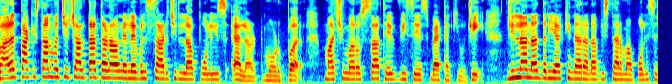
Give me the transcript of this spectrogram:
ભારત પાકિસ્તાન વચ્ચે ચાલતા તણાવને લઈ વલસાડ જિલ્લા પોલીસ એલર્ટ મોડ પર. માછીમારો સાથે વિશેષ બેઠક યોજી. જિલ્લાના દરિયા કિનારાના વિસ્તારમાં પોલીસે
